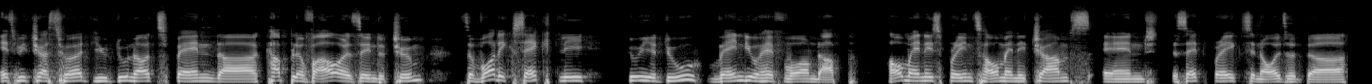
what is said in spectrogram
as we just heard, you do not spend a couple of hours in the gym. So what exactly do you do when you have warmed up? how many sprints, how many jumps, and the set breaks, and also the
